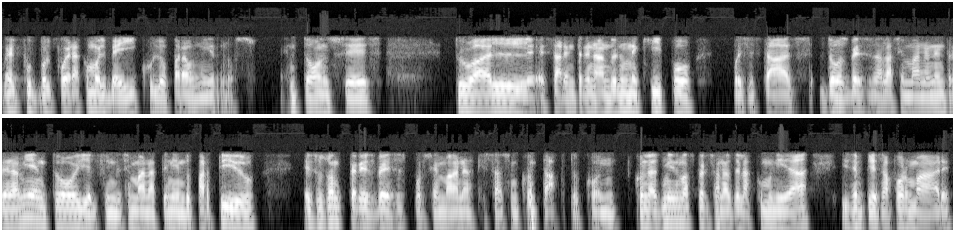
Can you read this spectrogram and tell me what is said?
el fútbol fuera como el vehículo para unirnos. Entonces, tú al estar entrenando en un equipo, pues estás dos veces a la semana en entrenamiento y el fin de semana teniendo partido. Esos son tres veces por semana que estás en contacto con, con las mismas personas de la comunidad y se empieza a formar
